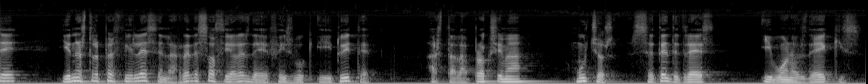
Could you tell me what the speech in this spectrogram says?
y en nuestros perfiles en las redes sociales de Facebook y Twitter. Hasta la próxima, muchos 73 y buenos de X.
